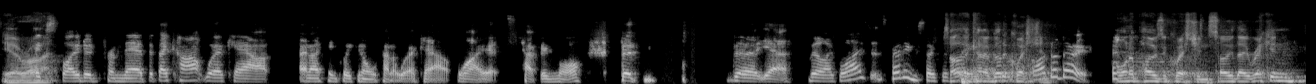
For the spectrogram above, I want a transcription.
Yeah, right. exploded from there, but they can't work out. And I think we can all kind of work out why it's happening more. But the, yeah, they're like, why is it spreading so quickly? So, okay, I've got a question. I don't know. I want to pose a question. So they reckon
